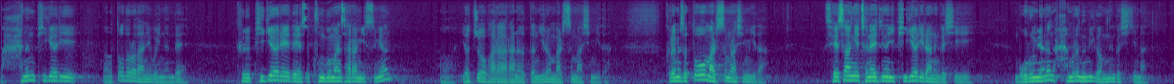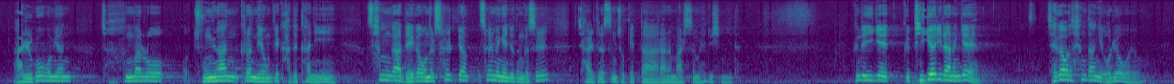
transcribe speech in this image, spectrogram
많은 비결이 어, 떠돌아다니고 있는데 그 비결에 대해서 궁금한 사람이 있으면 어, 여쭤봐라라는 어떤 이런 말씀하십니다. 그러면서 또 말씀을 하십니다. 세상에 전해지는 이 비결이라는 것이 모르면은 아무런 의미가 없는 것이지만 알고 보면 정말로 중요한 그런 내용들이 가득하니 삼가 내가 오늘 설명, 설명해 주던 것을 잘 들었으면 좋겠다라는 말씀을 해 주십니다. 근데 이게 그 비결이라는 게 제가 봐도 상당히 어려워요.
